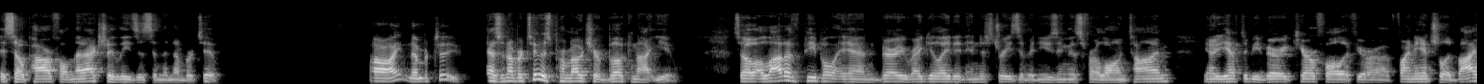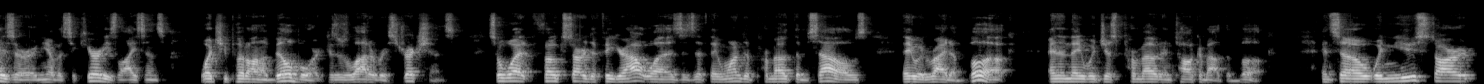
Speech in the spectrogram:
is so powerful. And that actually leads us into number two. All right, number two. Yeah, so number two is promote your book, not you. So a lot of people in very regulated industries have been using this for a long time. You know, you have to be very careful if you're a financial advisor and you have a securities license, what you put on a billboard because there's a lot of restrictions. So what folks started to figure out was is if they wanted to promote themselves, they would write a book and then they would just promote and talk about the book. And so when you start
